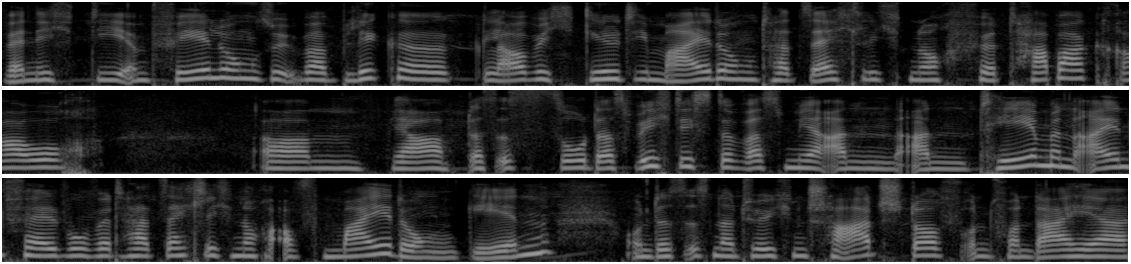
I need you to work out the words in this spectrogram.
wenn ich die Empfehlung so überblicke, glaube ich, gilt die Meidung tatsächlich noch für Tabakrauch. Ähm, ja, das ist so das Wichtigste, was mir an, an Themen einfällt, wo wir tatsächlich noch auf Meidung gehen. Und das ist natürlich ein Schadstoff und von daher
